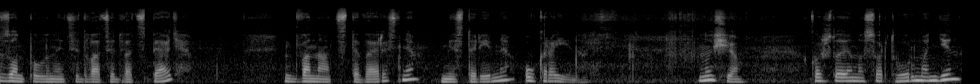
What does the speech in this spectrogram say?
Сезон полуниці 2025, 12 вересня, місто Рівне, Україна. Ну що, коштуємо сорт гурмандін.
